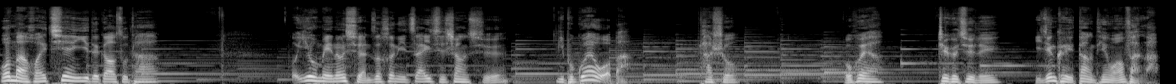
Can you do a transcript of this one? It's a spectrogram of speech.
我满怀歉意地告诉他。我又没能选择和你在一起上学，你不怪我吧？他说：“不会啊，这个距离已经可以当天往返了。”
